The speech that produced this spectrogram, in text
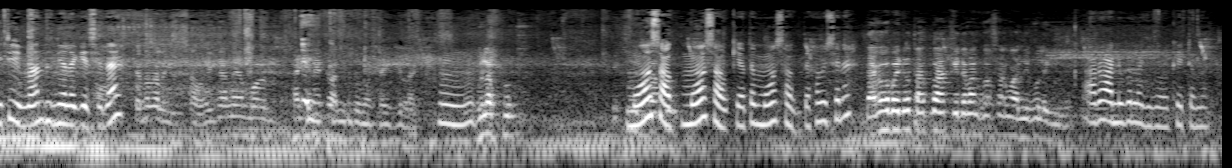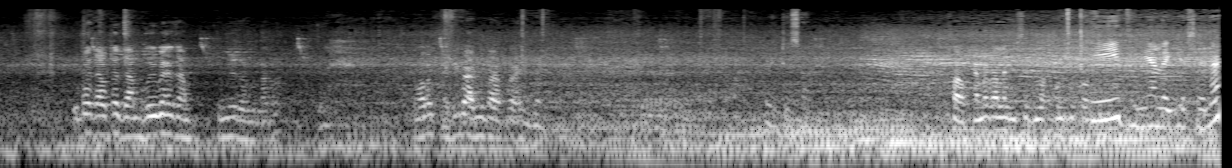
এইটো ইমান ধুনীয়া লাগি আছে না মই চাওক মই চাওক ইয়াতে মই চাওক দেখা পাইছেনে লাগিব। আৰু আনিব লাগিব কেইটামান। কি ধুনীয়া লাগি আছে না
